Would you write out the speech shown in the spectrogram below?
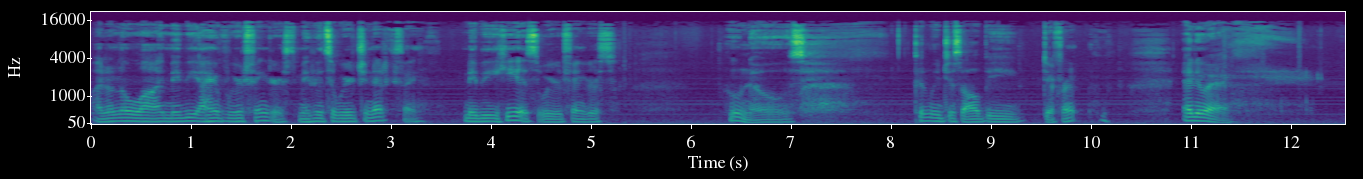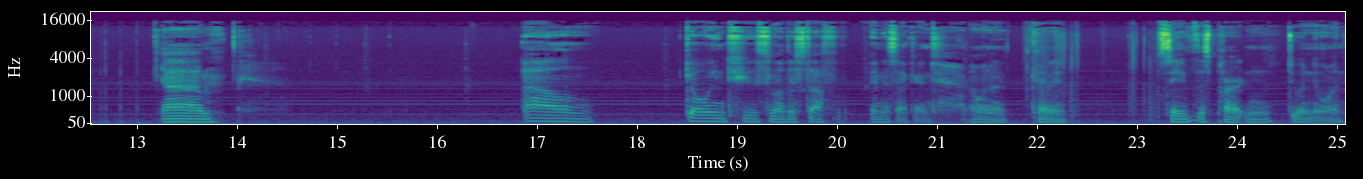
I don't know why. Maybe I have weird fingers. Maybe it's a weird genetic thing. Maybe he has weird fingers. Who knows? Couldn't we just all be different? Anyway, um, I'll go into some other stuff in a second. I want to kind of save this part and do a new one.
